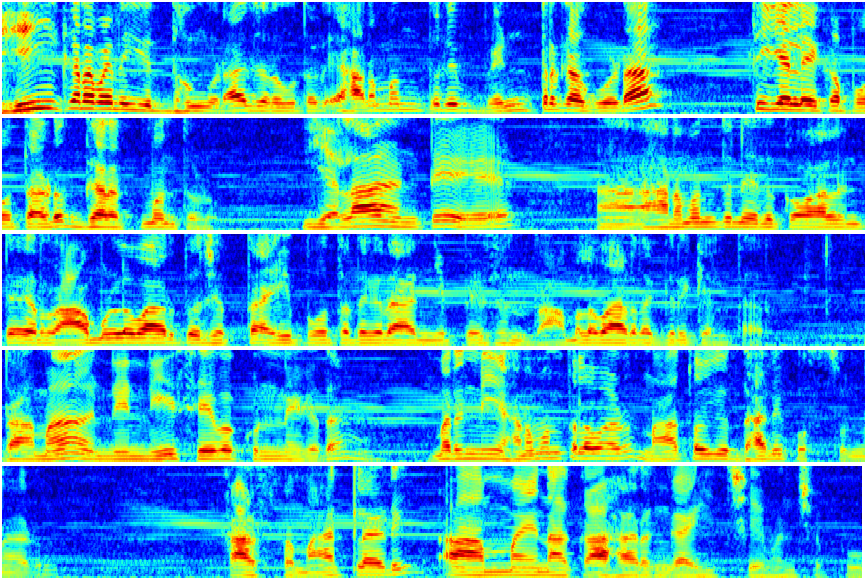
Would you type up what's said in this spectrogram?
భీకరమైన యుద్ధం కూడా జరుగుతుంది. హనుమంతుడి వెంట్రుక కూడా తీయలేకపోతాడు గరత్మంతుడు. ఎలా అంటే హనుమంతుని ఎదుర్కోవాలంటే రాముల వారితో చెప్తే అయిపోతుంది కదా అని చెప్పేసి రాముల వారి దగ్గరికి వెళ్తారు. రామ నేను నీ సేవకున్నే కదా. మరి నీ హనుమంతుల వాడు నాతో యుద్ధానికి వస్తున్నాడు. కాస్త మాట్లాడి ఆ అమ్మాయి నాకు ఆహారంగా ఇచ్చేయమని చెప్పు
